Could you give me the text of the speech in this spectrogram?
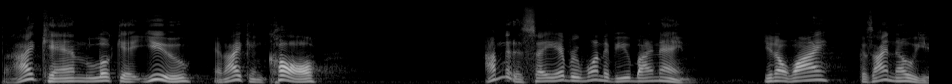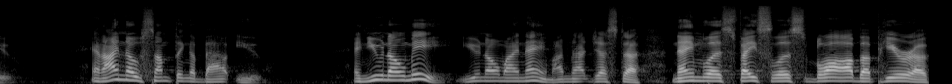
But I can look at you and I can call, I'm going to say every one of you by name. You know why? Because I know you, and I know something about you. And you know me. You know my name. I'm not just a nameless, faceless blob up here, a,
